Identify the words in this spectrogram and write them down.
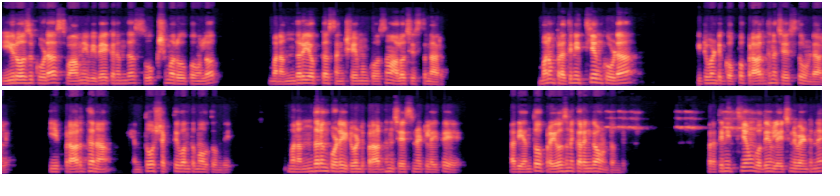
ఈ రోజు కూడా స్వామి వివేకానంద సూక్ష్మ రూపంలో మనందరి యొక్క సంక్షేమం కోసం ఆలోచిస్తున్నారు. మనం ప్రతినిత్యం కూడా ఇటువంటి గొప్ప ప్రార్థన చేస్తూ ఉండాలి. ఈ ప్రార్థన ఎంతో శక్తివంతమవుతుంది. మనందరం కూడా ఇటువంటి ప్రార్థన చేసినట్లయితే అది ఎంతో ప్రయోజనకరంగా ఉంటుంది. ప్రతినిత్యం ఉదయం లేచిన వెంటనే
